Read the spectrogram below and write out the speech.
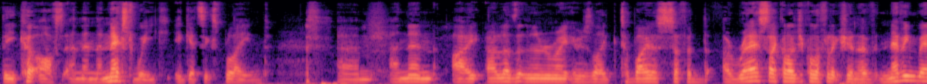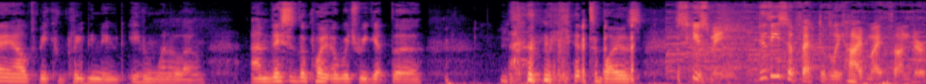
the cut-offs, and then the next week it gets explained. Um, and then I, I love that the narrator is like Tobias suffered a rare psychological affliction of never being able to be completely nude even when alone, and this is the point at which we get the we get Tobias. Excuse me, do these effectively hide my thunder?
